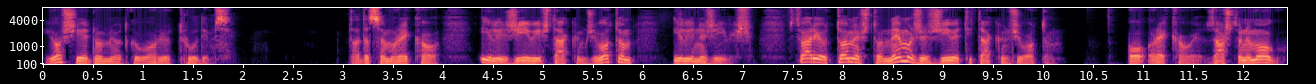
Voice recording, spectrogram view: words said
Još jednom je odgovorio trudim se. Tada sam mu rekao ili živiš takvim životom ili ne živiš. Stvar je u tome što ne možeš živjeti takvim životom. O, rekao je, zašto ne mogu?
